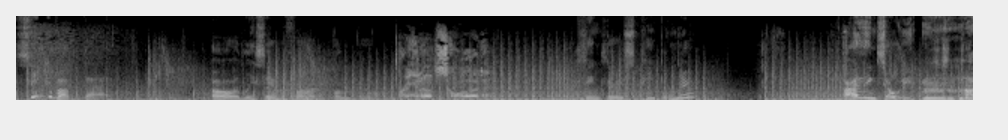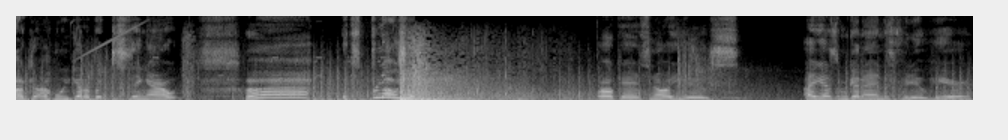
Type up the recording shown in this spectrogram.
Think about that. Oh, at least they have a fun bunker. Bring it up, squad. You think there's people in there? I think so. Oh, God, we gotta break this thing out. Ah! Explosion! Okay, it's no use. I guess I'm gonna end this video here.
